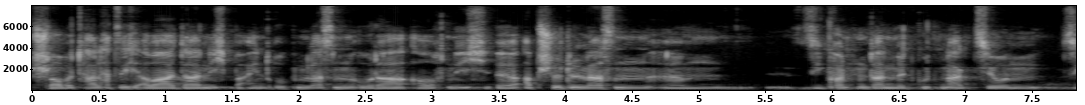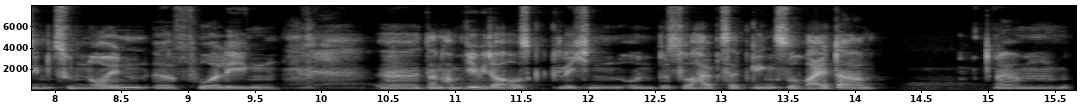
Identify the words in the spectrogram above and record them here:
Schlaubetal hat sich aber da nicht beeindrucken lassen oder auch nicht äh, abschütteln lassen. Ähm, sie konnten dann mit guten Aktionen 7 zu 9 äh, vorlegen. Äh, dann haben wir wieder ausgeglichen und bis zur Halbzeit ging es so weiter. Ähm,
